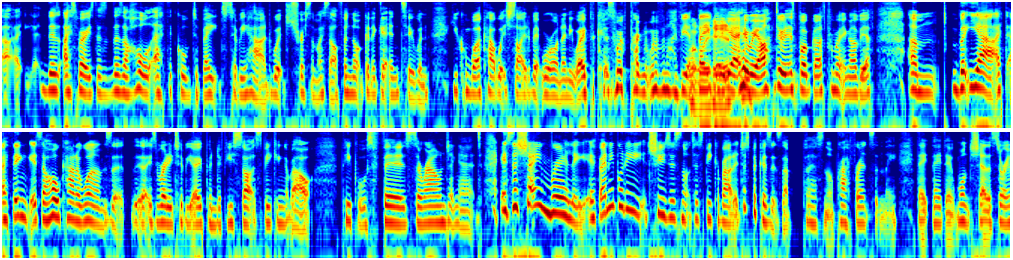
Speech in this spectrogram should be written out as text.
uh, there's, I suppose there's there's a whole ethical debate to be had, which Tris and myself are not going to get into, and you can work out which side of it we're on anyway, because we're pregnant with an IVF Well, baby. here. Yeah, here we are doing this podcast promoting IVF. Um, but yeah, I, th- I think it's a whole can of worms that, that is ready to be opened if you start speaking about people's fears surrounding it. It's a shame, really, if anybody chooses not to speak about it just because it's their personal preference and they, they, they don't want to share the story.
